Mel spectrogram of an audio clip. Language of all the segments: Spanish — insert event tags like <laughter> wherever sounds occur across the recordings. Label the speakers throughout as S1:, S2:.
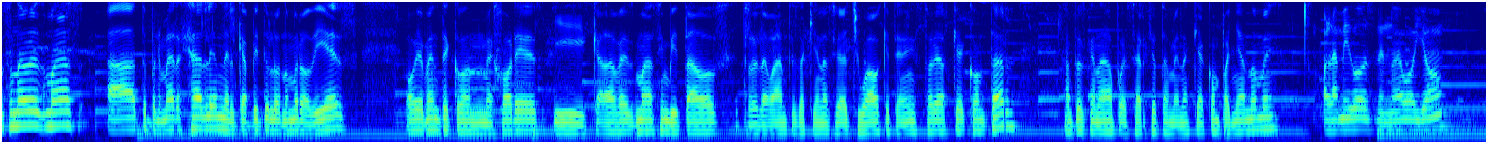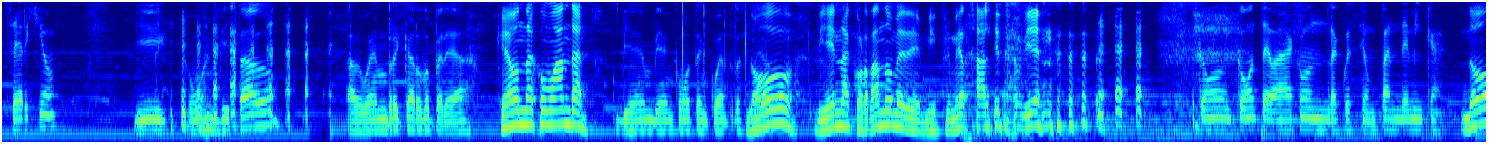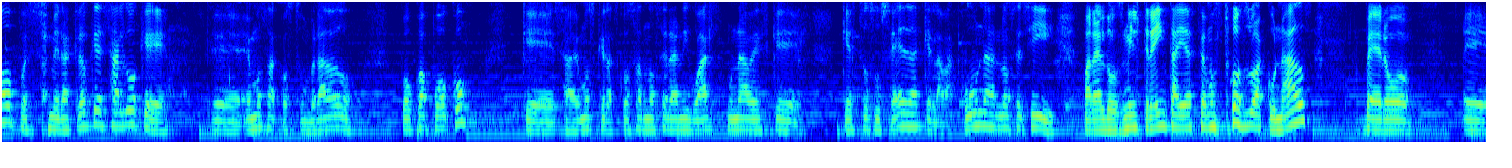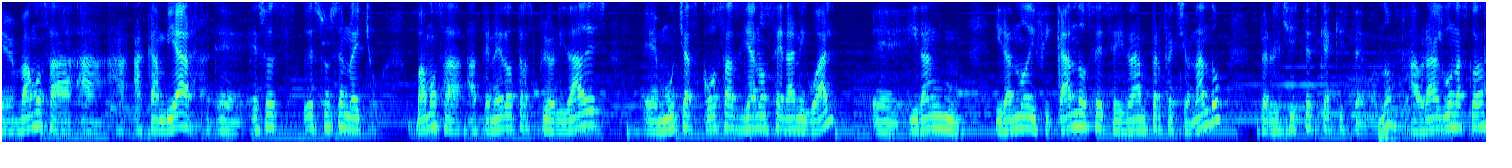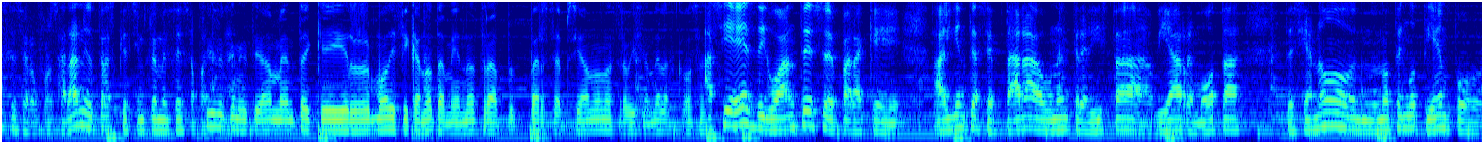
S1: Bienvenidos una vez más a tu primer jale en el capítulo número 10. Obviamente con mejores y cada vez más invitados relevantes aquí en la ciudad de Chihuahua que tienen historias que contar. Antes que nada, pues Sergio también aquí acompañándome.
S2: Hola amigos, de nuevo yo, Sergio.
S1: Y como invitado <laughs> al buen Ricardo Perea.
S3: ¿Qué onda? ¿Cómo andan?
S1: Bien, bien, ¿cómo te encuentras?
S3: No, bien, acordándome de mi primer jale <laughs> también. <laughs>
S2: ¿Cómo, ¿Cómo te va con la cuestión pandémica?
S3: No, pues mira, creo que es algo que eh, hemos acostumbrado poco a poco, que sabemos que las cosas no serán igual una vez que, que esto suceda, que la vacuna, no sé si para el 2030 ya estemos <laughs> todos vacunados, pero eh, vamos a, a- a cambiar, eh, eso, es, eso es un hecho. Vamos a, a tener otras prioridades, eh, muchas cosas ya no serán igual, eh, irán, irán modificándose, se irán perfeccionando, pero el chiste es que aquí estemos, ¿no? Habrá algunas cosas que se reforzarán y otras que simplemente
S1: Sí,
S3: desaparecerán.
S1: definitivamente hay que ir modificando también nuestra percepción o nuestra visión de las cosas.
S3: Así es, digo, antes eh, para que alguien te aceptara una entrevista vía remota, decía, no, no tengo tiempo,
